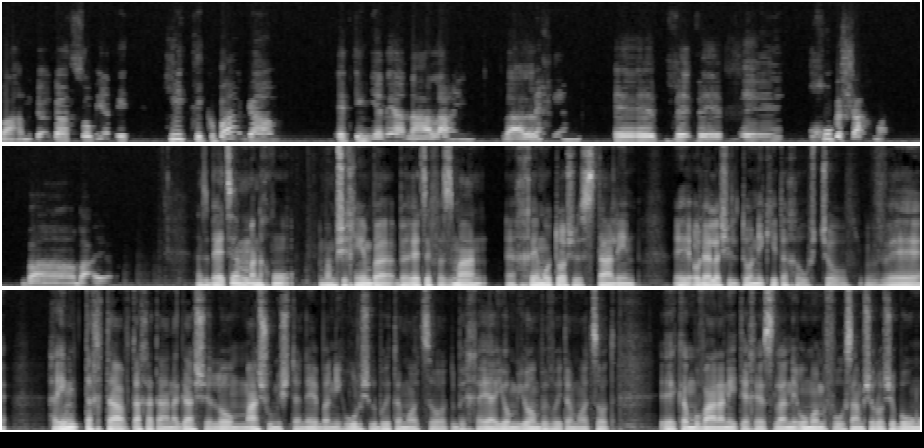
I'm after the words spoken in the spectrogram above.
בהנהגה הסובייטית, היא תקבע גם את ענייני הנעליים והלחם אה, וחוג השחמט בעיירה. אז בעצם אנחנו ממשיכים ברצף הזמן, אחרי מותו של סטלין, אה, עולה לשלטון ניקיטה חרושצ'וב, והאם תחתיו, תחת ההנהגה שלו, משהו משתנה בניהול של ברית המועצות, בחיי היום-יום בברית המועצות? אה, כמובן אני אתייחס לנאום המפורסם שלו, שבו הוא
